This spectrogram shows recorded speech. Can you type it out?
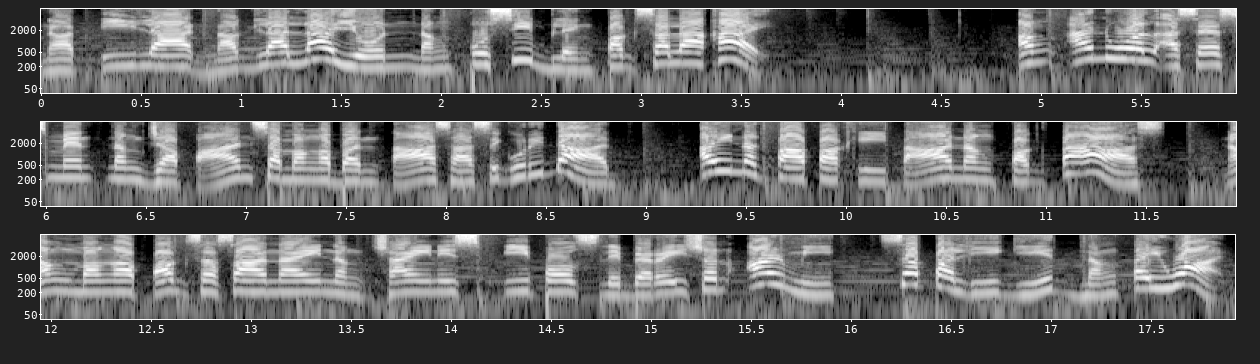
na tila naglalayon ng posibleng pagsalakay. Ang annual assessment ng Japan sa mga banta sa seguridad ay nagpapakita ng pagtaas ng mga pagsasanay ng Chinese People's Liberation Army sa paligid ng Taiwan.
